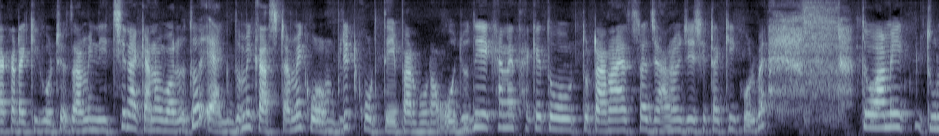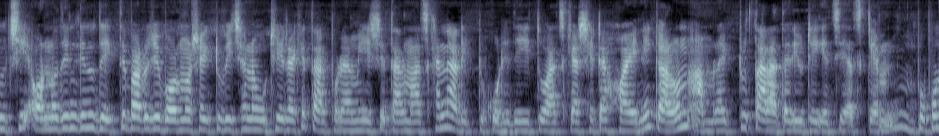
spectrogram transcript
ডাকাডাকি করছে। তো আমি নিচ্ছি না কেন বলো তো? একদমই কাজটা আমি কমপ্লিট করতেই পারব না। ও যদি এখানে থাকে তো তো টানা হাসরা জানো যে সেটা কি করবে। তো আমি তুলছি। অন্যদিন কিন্তু দেখতে পারো যে বরমশা একটু বিছানা উঠিয়ে রাখে, তারপরে আমি এসে তার মাঝখানে আর একটু করে দিই। তো আজকে আর সেটা হয়নি, কারণ আমরা একটু তাড়াতাড়ি উঠে গেছি আজকে। পুপুন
